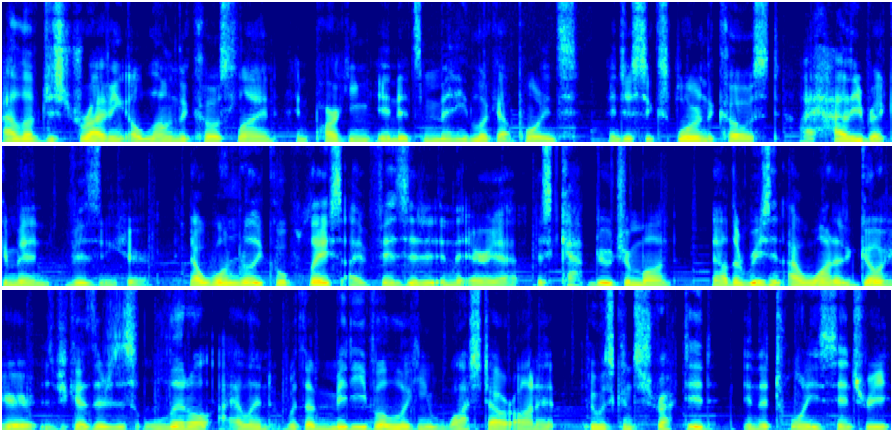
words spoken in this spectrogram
I love just driving along the coastline and parking in its many lookout points and just exploring the coast. I highly recommend visiting here. Now, one really cool place I visited in the area is Cap du Dramont. Now, the reason I wanted to go here is because there's this little island with a medieval looking watchtower on it. It was constructed in the 20th century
